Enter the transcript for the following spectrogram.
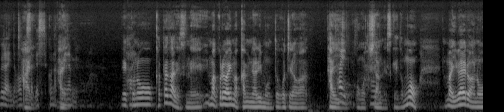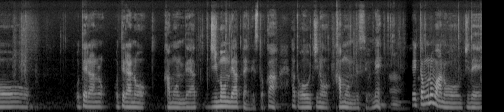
ぐらいの大きさです、このはい。雷門は。で、はい。この方がですね、まあ、これは今雷門とこちらは鯛鯛をお持ちしたんですけれども、いまあ、いわゆるあのお寺のお寺の家紋であ寺門であったりですとかあとお家の家紋ですよね、うん。そういったものもあのうちで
